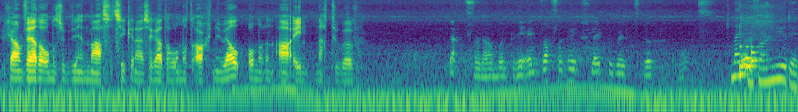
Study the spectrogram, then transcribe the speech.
we gaan verder onderzoek doen in het Maastad ziekenhuis. Er gaat de 108 nu wel onder een A1 naartoe boven. Ja, vernomen 381 ingeslepen weer terug. Microphone muted.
